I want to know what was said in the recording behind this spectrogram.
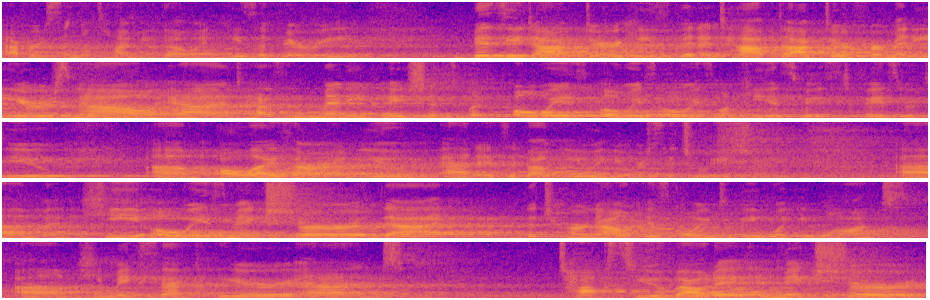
every single time you go in. He's a very busy doctor. He's been a top doctor for many years now and has many patients, but always, always, always when he is face-to-face -face with you, um, all eyes are on you, and it's about you and your situation. Um, he always makes sure that the turnout is going to be what you want. Um, he makes that clear and talks to you about it and makes sure,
